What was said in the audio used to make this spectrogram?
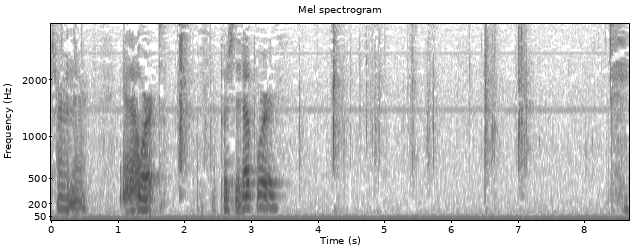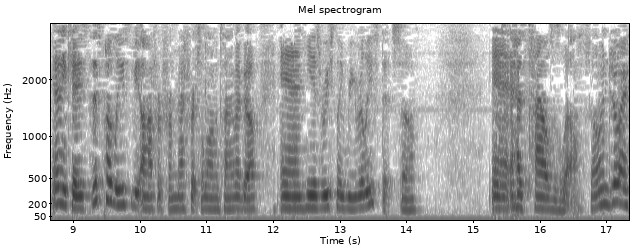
turn there. Yeah, that worked. I pushed it upward. In any case, this puzzle used to be offered from Mefferts a long time ago, and he has recently re-released it. So, and it has tiles as well. So enjoy.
